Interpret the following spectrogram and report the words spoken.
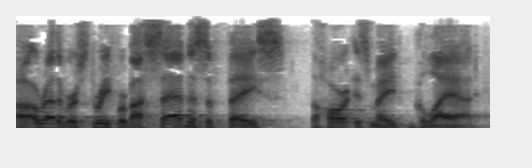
uh, or rather, verse 3, for by sadness of face the heart is made glad.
